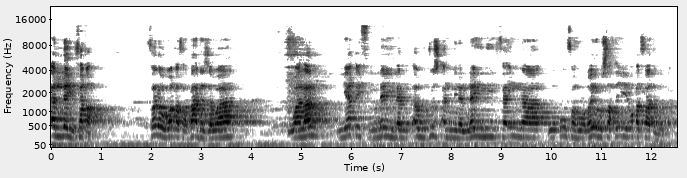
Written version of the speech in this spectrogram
alleyl faqط falow waqafa bacda zawaal walam yaqif layla aw juzءa min alleyli faina wuquufahu gayru صaxiix waqad faatahu lfajr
